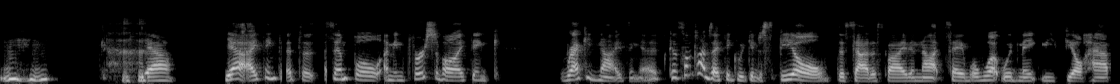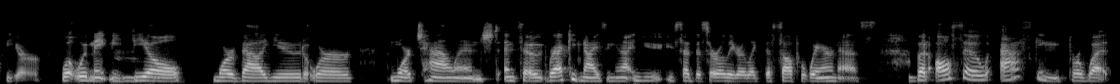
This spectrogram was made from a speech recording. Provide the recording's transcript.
Mm-hmm. Yeah. yeah. I think that's a simple, I mean, first of all, I think recognizing it, because sometimes I think we can just feel dissatisfied and not say, well, what would make me feel happier? What would make me mm-hmm. feel more valued or more challenged and so recognizing that you you said this earlier like the self-awareness but also asking for what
